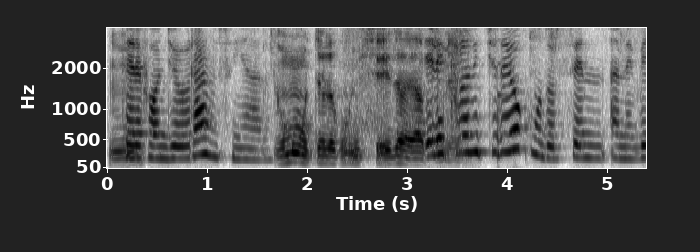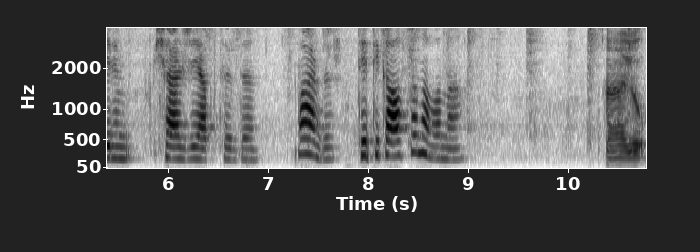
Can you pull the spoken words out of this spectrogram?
Telefoncuya uğrar mısın yarın? Ama o telefoncu şeyde hayatım ya. Elektronikçide yok mudur senin hani benim şarjı yaptırdığın? Vardır. Tetik alsana bana. Ha yok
